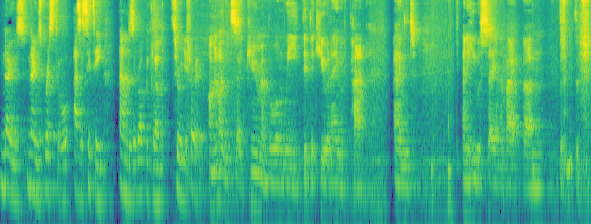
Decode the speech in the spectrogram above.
knows knows Bristol as a city and as a rugby club through and through. I mean, I would say, can you remember when we did the Q and A with Pat, and and he was saying about um, the, the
